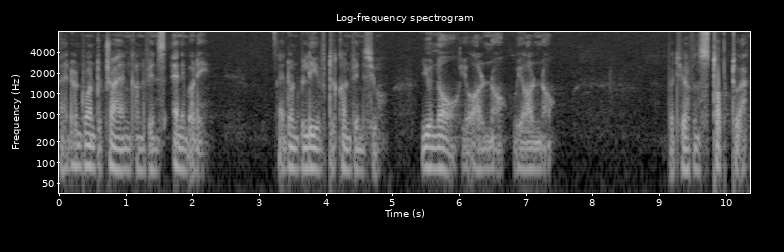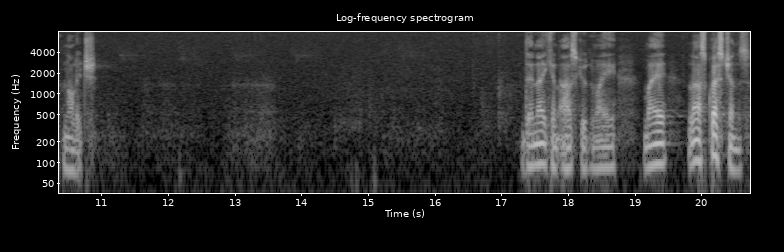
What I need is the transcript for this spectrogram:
I don't want to try and convince anybody. I don't believe to convince you. You know, you all know, we all know. But you haven't stopped to acknowledge. Then I can ask you my, my last questions.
